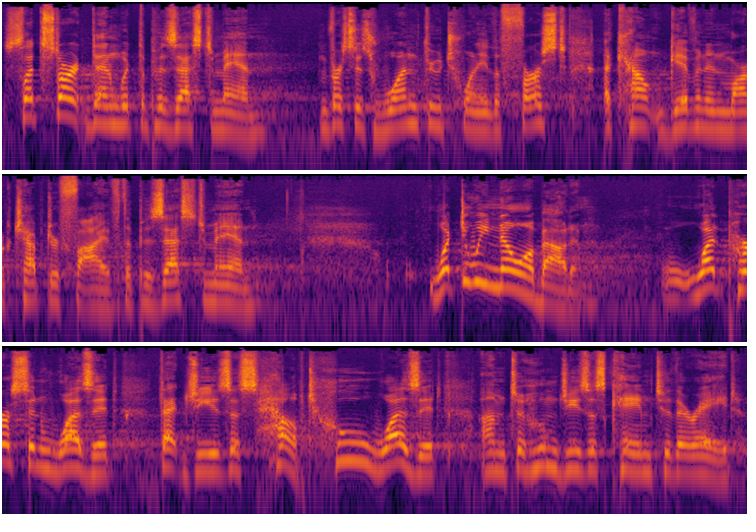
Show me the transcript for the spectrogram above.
So let's start then with the possessed man. verses 1 through 20, the first account given in Mark chapter 5, the possessed man. What do we know about him? what person was it that Jesus helped? Who was it um, to whom Jesus came to their aid?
